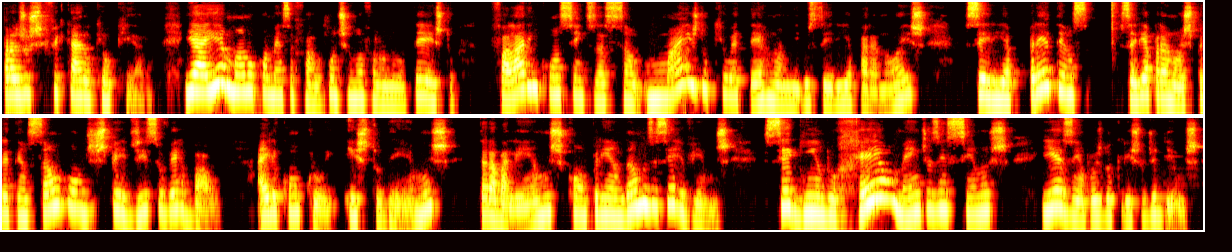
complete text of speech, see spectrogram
para justificar o que eu quero. E aí Emmanuel começa a falar, continua falando no texto, falar em conscientização mais do que o eterno amigo seria para nós, seria pretensão, seria para nós pretensão ou desperdício verbal. Aí ele conclui: estudemos, trabalhemos, compreendamos e servimos, seguindo realmente os ensinos e exemplos do Cristo de Deus.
